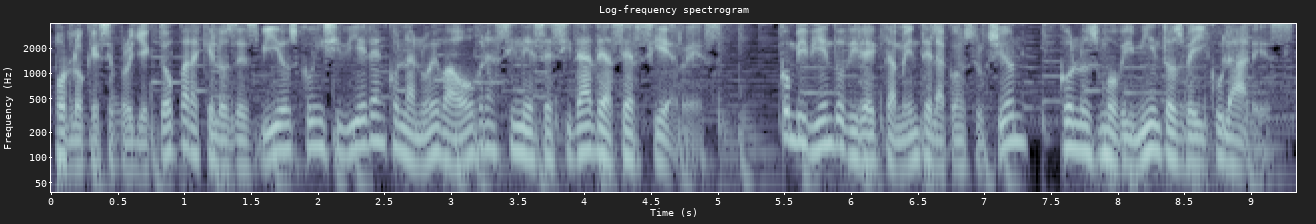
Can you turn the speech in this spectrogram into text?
por lo que se proyectó para que los desvíos coincidieran con la nueva obra sin necesidad de hacer cierres, conviviendo directamente la construcción con los movimientos vehiculares.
